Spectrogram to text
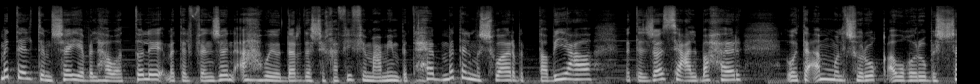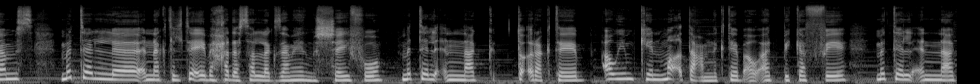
مثل تمشي بالهواء الطلق مثل فنجان قهوة ودردشة خفيفة مع مين بتحب مثل مشوار بالطبيعة مثل جلسة على البحر وتأمل شروق أو غروب الشمس مثل إنك تلتقي بحدا صار زمان مش شايفه مثل إنك تقرأ كتاب أو يمكن مقطع من كتاب أوقات بكفي مثل إنك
